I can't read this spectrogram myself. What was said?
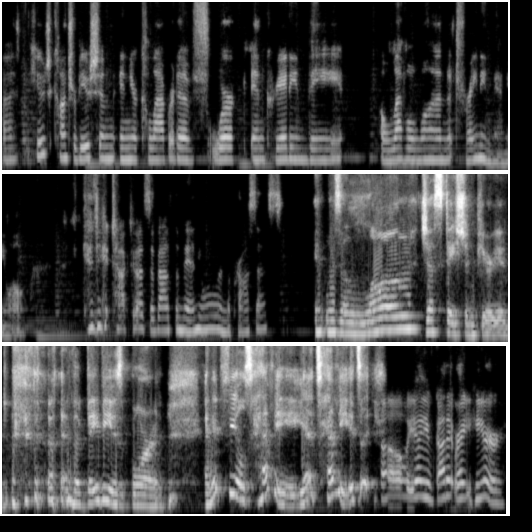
a huge contribution in your collaborative work in creating the a level one training manual. Can you talk to us about the manual and the process? It was a long gestation period, and the baby is born and it feels heavy. Yeah, it's heavy. It's a, oh yeah, you've got it right here.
